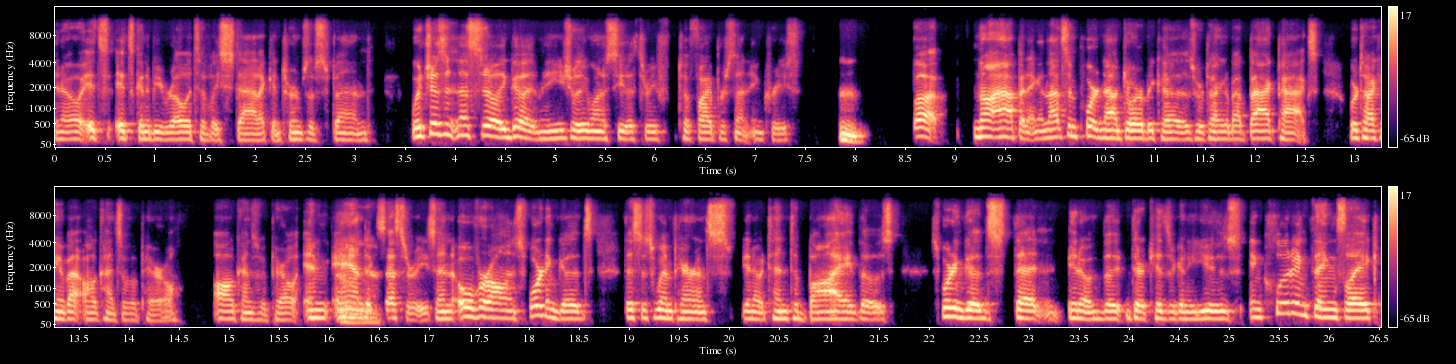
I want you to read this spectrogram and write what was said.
you know, it's it's going to be relatively static in terms of spend, which isn't necessarily good. I mean, usually you want to see a three to five percent increase, Hmm. but not happening, and that's important outdoor because we're talking about backpacks, we're talking about all kinds of apparel, all kinds of apparel, and Oh, and yeah. accessories, and overall in sporting goods, this is when parents, you know, tend to buy those sporting goods that you know the, their kids are going to use, including things like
